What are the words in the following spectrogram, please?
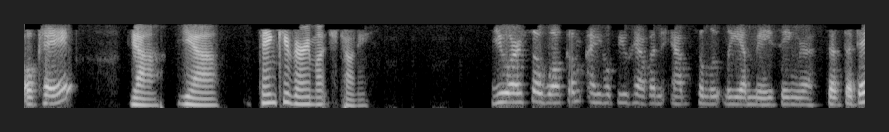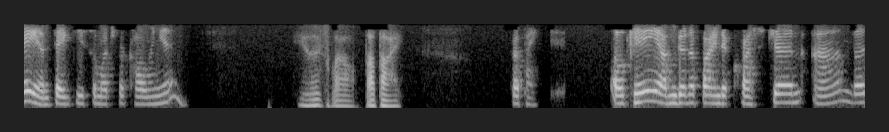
Okay? Yeah, yeah. Thank you very much, Toni. You are so welcome. I hope you have an absolutely amazing rest of the day, and thank you so much for calling in. You as well. Bye-bye. Bye-bye. Okay, I'm going to find a question on the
